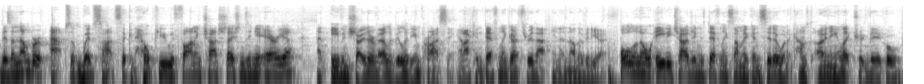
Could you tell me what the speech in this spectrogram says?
There's a number of apps and websites that can help you with finding charge stations in your area and even show their availability and pricing. And I can definitely go through that in another video. All in all, EV charging is definitely something to consider when it comes to owning an electric vehicle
